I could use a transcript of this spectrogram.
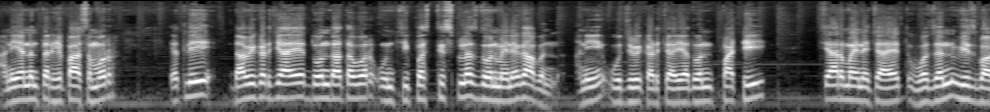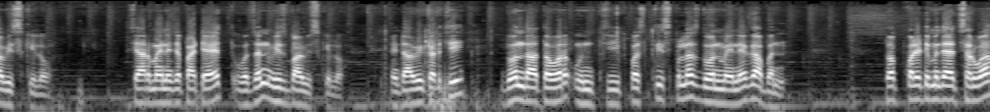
आणि यानंतर हे पहा समोर. यातली डावीकडची आहे दोन दातावर उंची पस्तीस प्लस दोन महिने गाभण. आणि उजवीकडच्या या दोन पाठी चार महिन्याच्या आहेत वजन वीस बावीस किलो. चार महिन्याच्या पाठी आहेत वजन वीस बावीस किलो. आणि डावीकडची दोन दातावर उंची पस्तीस प्लस दोन महिने गाभण. टॉप क्वालिटीमध्ये आहेत सर्व.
